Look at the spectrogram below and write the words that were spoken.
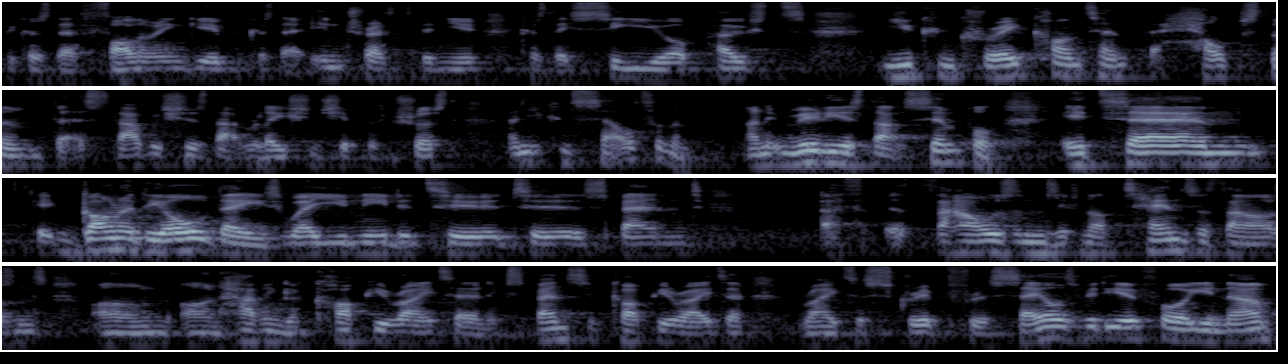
because they're following you because they're interested in you because they see your posts. You can create content that helps them that establishes that relationship of trust and you can sell to them. And it really is that simple. It's um, it, gone are the old days where you needed to to spend thousands, if not tens of thousands, on, on having a copywriter, an expensive copywriter, write a script for a sales video for you now.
